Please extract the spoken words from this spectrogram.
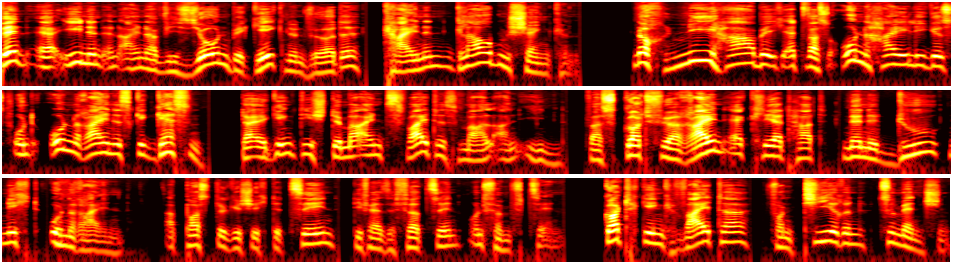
wenn er ihnen in einer Vision begegnen würde, keinen Glauben schenken. Noch nie habe ich etwas Unheiliges und Unreines gegessen. Da erging die Stimme ein zweites Mal an ihn. Was Gott für rein erklärt hat, nenne du nicht unrein. Apostelgeschichte 10, die Verse 14 und 15. Gott ging weiter von Tieren zu Menschen.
